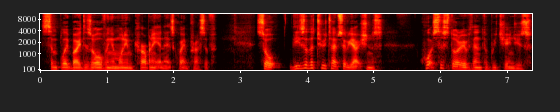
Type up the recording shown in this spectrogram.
simply by dissolving ammonium carbonate in it. It's quite impressive. So these are the two types of reactions. What's the story with enthalpy changes?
